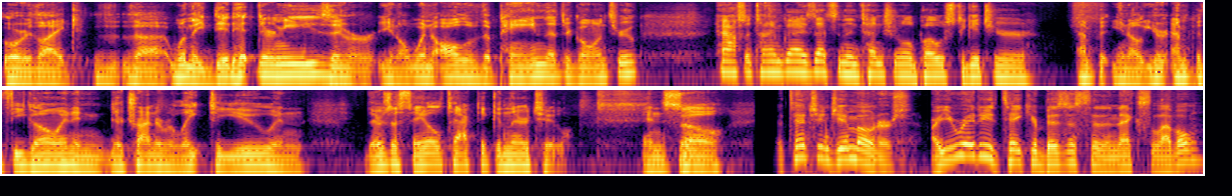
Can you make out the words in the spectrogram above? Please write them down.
or like the when they did hit their knees or you know when all of the pain that they're going through half the time guys that's an intentional post to get your empathy you know your empathy going and they're trying to relate to you and there's a sale tactic in there too and so Attention gym owners, are you ready to take your business to the next level?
